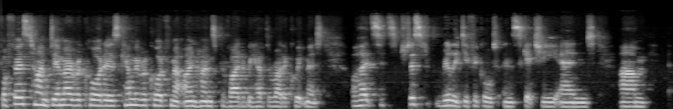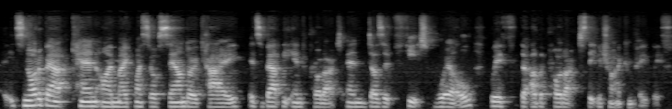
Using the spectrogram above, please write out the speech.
for first time demo recorders, can we record from our own homes provided we have the right equipment? Oh, it's, it's just really difficult and sketchy and um, it's not about can I make myself sound okay. It's about the end product and does it fit well with the other products that you're trying to compete with.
